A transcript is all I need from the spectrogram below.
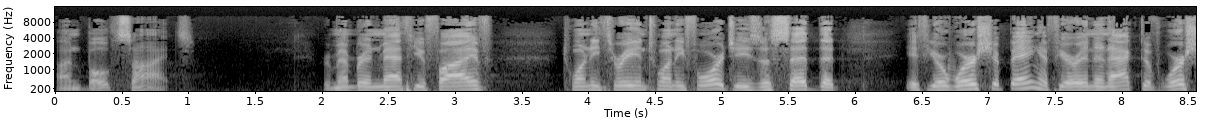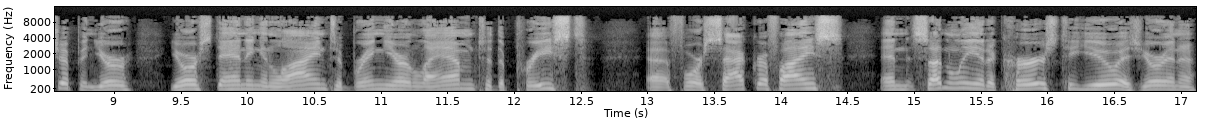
on both sides. Remember in Matthew 5 23 and 24, Jesus said that if you're worshiping, if you're in an act of worship and you're, you're standing in line to bring your lamb to the priest uh, for sacrifice, and suddenly it occurs to you as you're in a,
